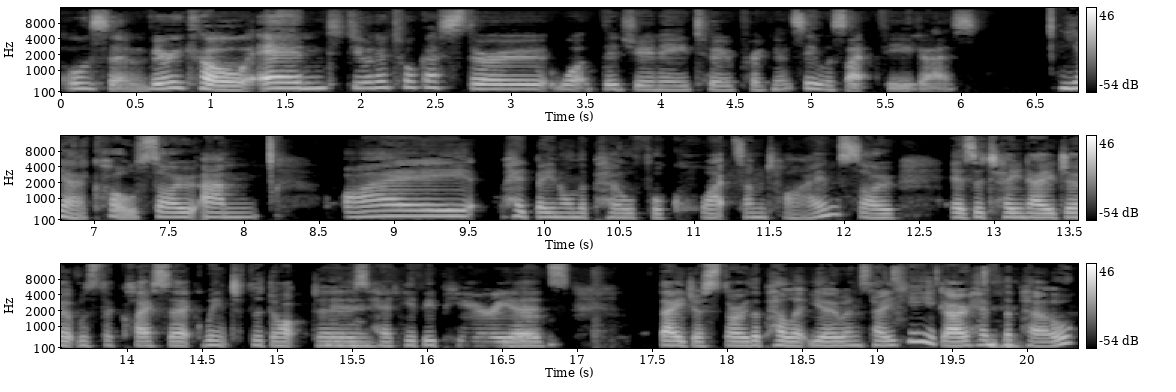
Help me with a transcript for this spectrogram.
awesome. Very cool. And do you want to talk us through what the journey to pregnancy was like for you guys? Yeah, cool. So, um, I had been on the pill for quite some time. So, as a teenager, it was the classic went to the doctors, mm. had heavy periods. Yeah. They just throw the pill at you and say, Here you go, have the pill.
